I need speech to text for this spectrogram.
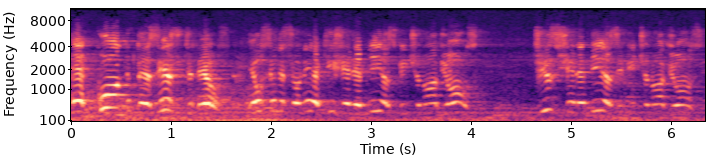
é contra o desejo de Deus. Eu selecionei aqui Jeremias 29, 11. Diz Jeremias em 29, 11:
